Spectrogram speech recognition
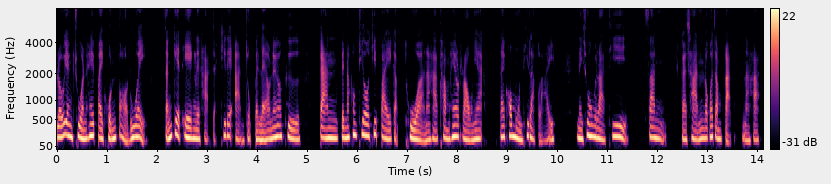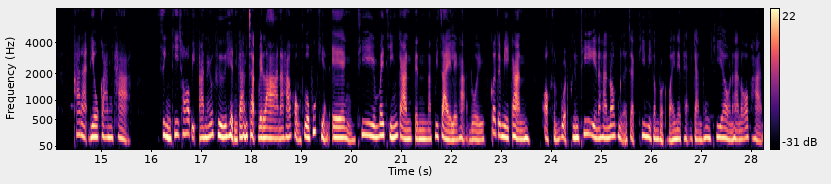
แล้วยังชวนให้ไปค้นต่อด้วย สังเกตเองเลยค่ะ จากที่ได้อ่านจบไปแล้วนั่นก็คือ การเป็นนักท่องเที่ยวที่ไปกับทัวร์นะคะทำให้เราเนี่ยได้ข้อมูลที่หลากหลาย ในช่วงเวลาที่สั้นกระชั้นแล้วก็จำกัดนะคะ ขณะเดียวกันค่ะสิ่งที่ชอบอีกอันนึงก็คือเห็นการจัดเวลานะคะ ของตัวผู้เขียนเองที่ไม่ทิ้งการเป็นนักวิจัยเลยค่ะ โดยก็จะมีการ ออกสำรวจพื้นที่นะคะ นอกเหนือจากที่มีกำหนดไว้ในแผนการท่องเที่ยวนะคะแล้วก็ผ่าน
